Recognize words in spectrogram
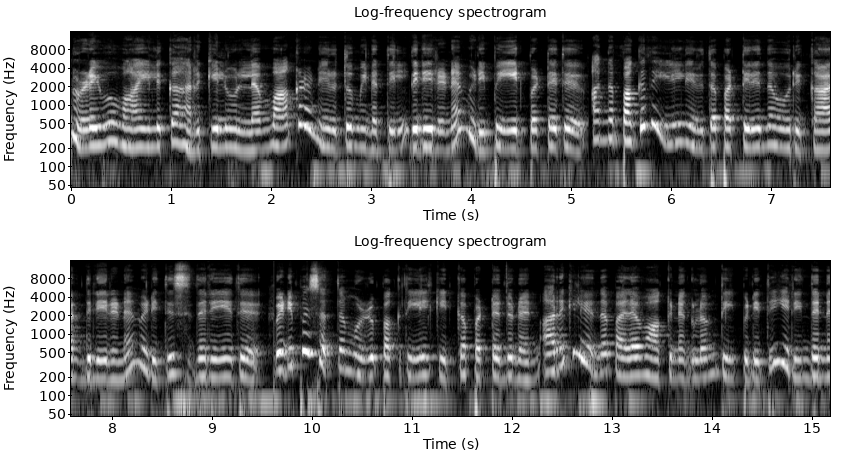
நுழைவு வாயிலுக்கு அருகில் உள்ள வாகன நிறுத்தும் இடத்தில் திடீரென வெடிப்பு ஏற்பட்டது. அந்த பகுதியில் நிறுத்தப்பட்டிருந்த ஒரு கார் திடீரென வெடித்து சிதறியது. வெடிப்பு சத்தம் முழு பகுதியில் கேட்கப்பட்டதுடன் அருகில் இருந்த பல வாகனங்களும் தீப்பிடித்து எரிந்தன.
